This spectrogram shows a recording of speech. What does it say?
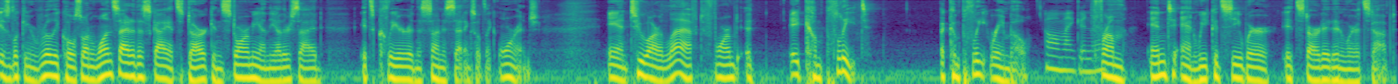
is looking really cool. So on one side of the sky it's dark and stormy. On the other side it's clear and the sun is setting. So it's like orange. And to our left formed a, a complete a complete rainbow Oh my goodness!" from end to end we could see where it started and where it stopped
